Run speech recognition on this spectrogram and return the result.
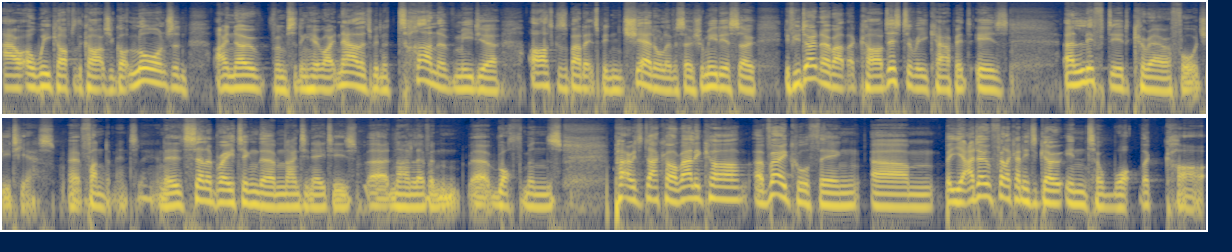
out a week after the car actually got launched. And I know from sitting here right now, there's been a ton of media articles about it. It's been shared all over social media. So if you don't know about that car, just to recap, it is a lifted Carrera 4 GTS, uh, fundamentally. And it's celebrating the 1980s uh, 911 uh, Rothmans Paris Dakar rally car. A very cool thing. Um, but yeah, I don't feel like I need to go into what the car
